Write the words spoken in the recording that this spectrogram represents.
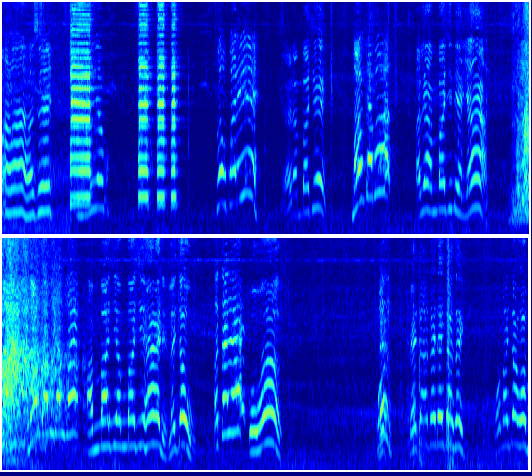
વાળા હશે અંબાજી. માઉન્ટ આબુ? અલે અંબાજી બેરિયા. માઉન્ટ આબુ અંબાજી અંબાજી હેડ લઈ જાઉં. અત્યારે? ઓહો. બોલ બેટા đây ra સાઈડ. Ôm anh ra ôm.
